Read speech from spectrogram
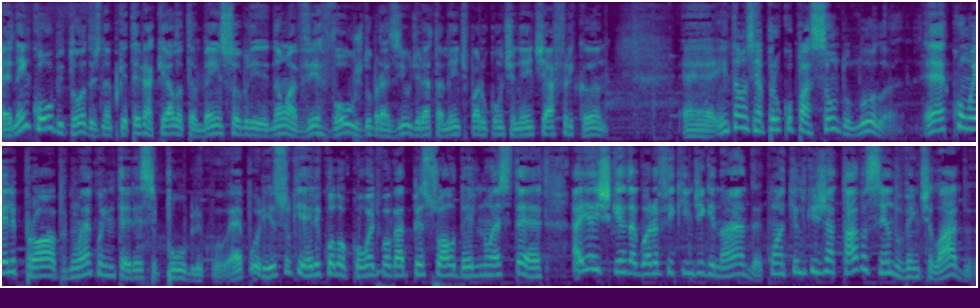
É, nem coube todas, né, porque teve aquela também sobre não haver voos do Brasil diretamente para o continente africano. É, então, assim, a preocupação do Lula é com ele próprio, não é com o interesse público. É por isso que ele colocou o advogado pessoal dele no STF. Aí a esquerda agora fica indignada com aquilo que já estava sendo ventilado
